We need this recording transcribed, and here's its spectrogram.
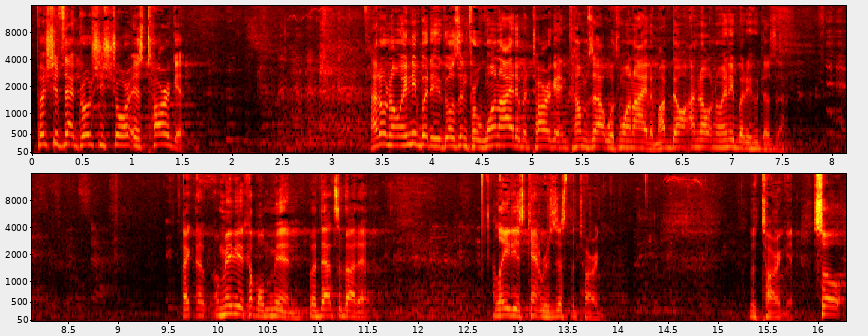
Especially if that grocery store is Target. I don't know anybody who goes in for one item at Target and comes out with one item. I don't, I don't know anybody who does that. I, uh, maybe a couple men, but that's about it. Ladies can't resist the Target the target. So,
